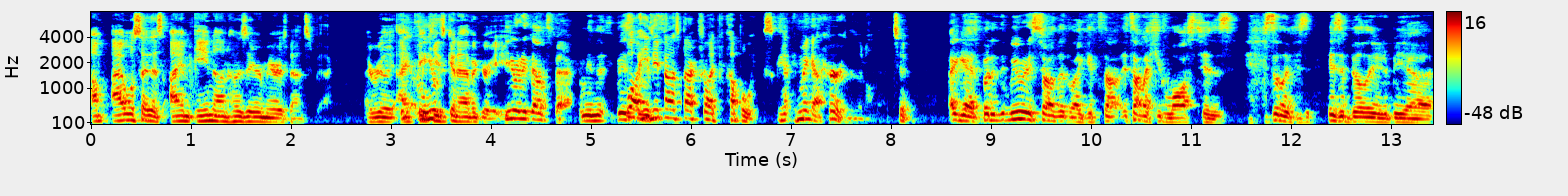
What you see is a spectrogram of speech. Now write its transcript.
um, I will say this: I am in on Jose Ramirez bouncing back. I really, I think he, he's going to have a great year. He already bounced back. I mean, well, he did bounce back for like a couple weeks. He may got hurt in the middle of that too. I guess, but we already saw that like it's not it's not like he lost his still like his, his ability to be a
